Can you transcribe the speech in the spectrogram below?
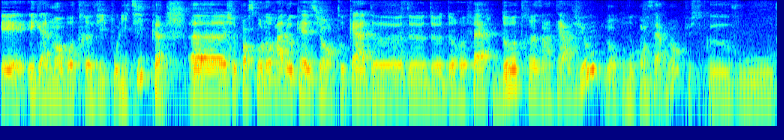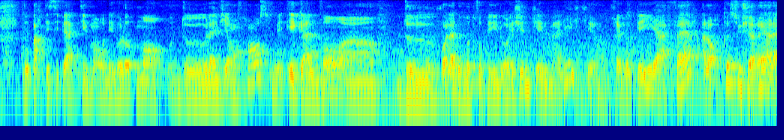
et également votre vie politique. Euh, je pense qu'on aura l'occasion, en tout cas, de, de, de, refaire d'autres interviews, donc vous concernant, puisque vous, vous participez activement au développement de la vie en France, mais également de, voilà, de votre pays d'origine, qui est le Mali, qui un très beau pays à faire. Alors que suggérez à la,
